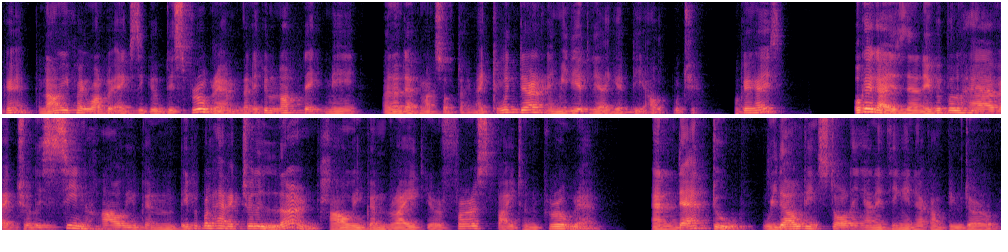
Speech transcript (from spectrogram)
okay? Now if i want to execute this program then it will not take me not that much of time. I click there immediately i get the output here. Okay guys? Okay guys then if people have actually seen how you can if people have actually learned how you can write your first python program. And that too without installing anything in your computer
